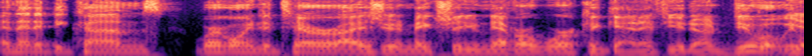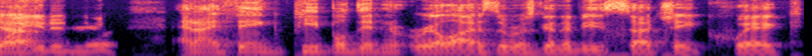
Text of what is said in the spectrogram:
and then it becomes we're going to terrorize you and make sure you never work again if you don't do what we Yeah. want you to do. And I think people didn't realize there was going to be such a quick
